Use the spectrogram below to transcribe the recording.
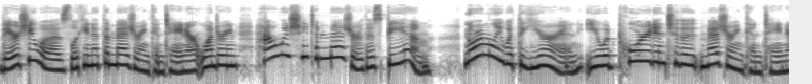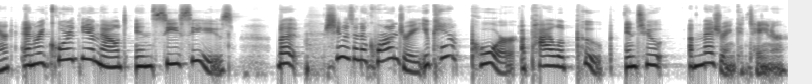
There she was, looking at the measuring container, wondering how was she to measure this BM? Normally, with the urine, you would pour it into the measuring container and record the amount in cc's. But she was in a quandary. You can't pour a pile of poop into a measuring container.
